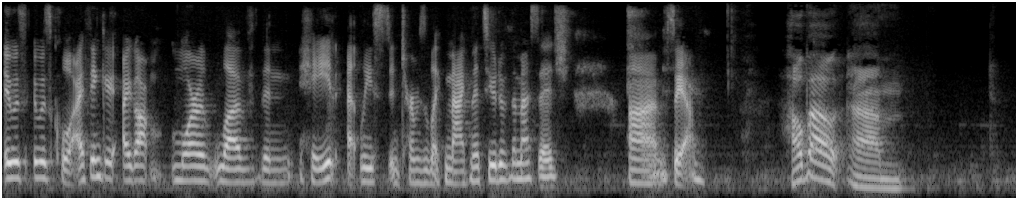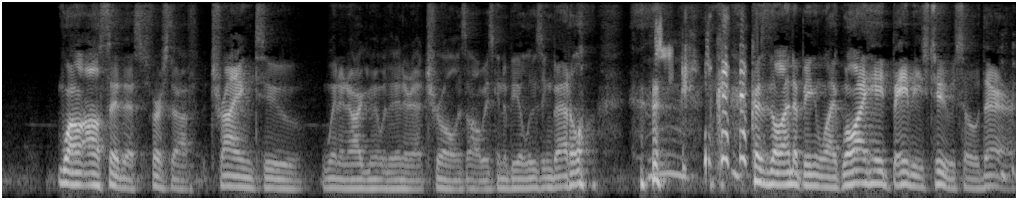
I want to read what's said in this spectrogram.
It was it was cool. I think I got more love than hate, at least in terms of like magnitude of the message. Um, so yeah. How about um well, I'll say this first off, trying to win an argument with an internet troll is always going to be a losing battle. Cuz they'll end up being like, "Well, I hate babies too, so there."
